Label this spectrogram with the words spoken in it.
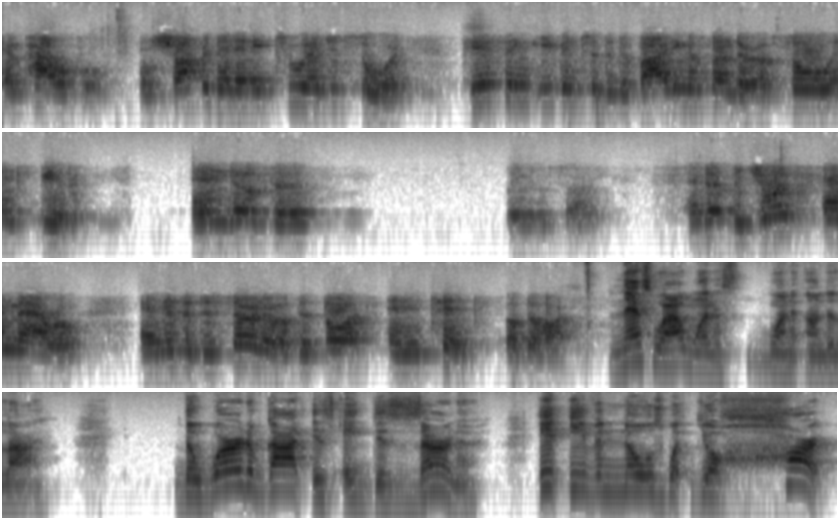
and powerful, and sharper than any two-edged sword, piercing even to the dividing asunder of soul and spirit, and of the I'm sorry, and of the joints and marrow, and is a discerner of the thoughts and intents of the heart. And that's where I want to want to underline. The word of God is a discerner. It even knows what your heart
